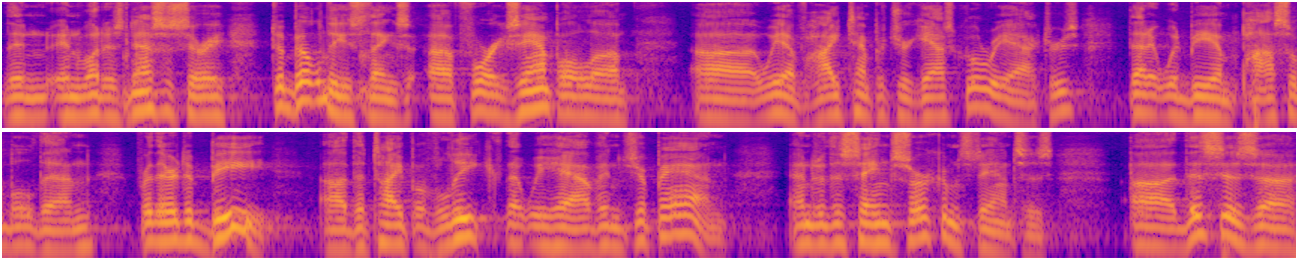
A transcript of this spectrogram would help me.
than in what is necessary to build these things. Uh, for example, uh, uh, we have high temperature gas cool reactors that it would be impossible then for there to be uh, the type of leak that we have in Japan under the same circumstances. Uh, this is uh,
